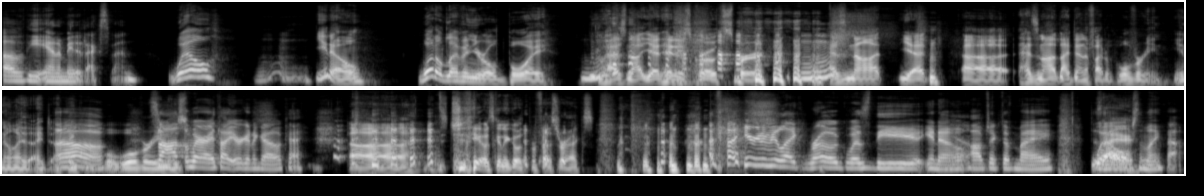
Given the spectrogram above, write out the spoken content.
of the animated X Men? Well, Mm. you know, what 11 year old boy who has not yet hit his growth spurt Mhm. has not yet uh has not identified with Wolverine. You know, I, I, I think Oh. Wo- Wolverine It's not is. where I thought you were gonna go. Okay, Uh, do you think I was going to go with Professor X? I thought you were gonna be like Rogue was the you know Yeah. object of my desire Well, or something like that.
